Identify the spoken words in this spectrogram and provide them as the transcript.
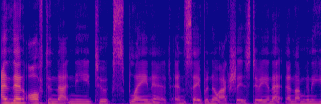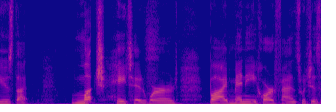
And then often that need to explain it and say, but no, actually, it's doing. And that, and I'm going to use that much hated word by many horror fans, which is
